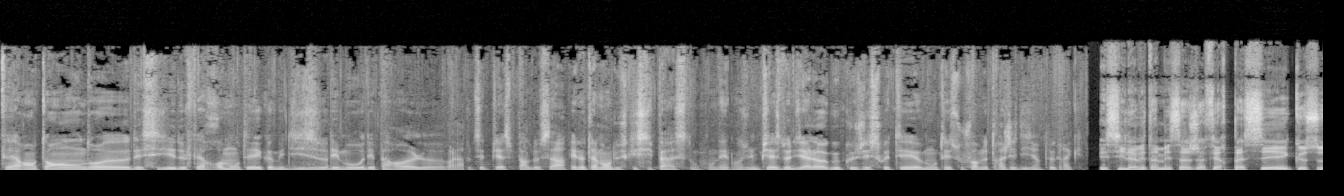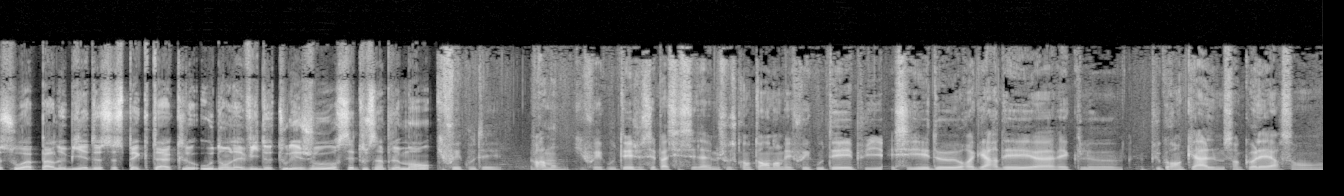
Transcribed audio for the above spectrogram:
faire entendre, d'essayer de faire remonter, comme ils disent, des mots, des paroles. Euh, voilà, toute cette pièce parle de ça et notamment de ce qui s'y passe. Donc on est dans une pièce de dialogue que j'ai souhaité monter sous forme de tragédie un peu grecque. Et s'il avait un message à faire passer, que ce soit par le biais de ce spectacle ou dans la vie de tous les jours, c'est tout simplement qu'il faut écouter. Vraiment, qu'il faut écouter. Je sais pas si c'est la même chose qu'entendre, mais il faut écouter et puis essayer de regarder euh, avec le, plus grand calme, sans colère, sans,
